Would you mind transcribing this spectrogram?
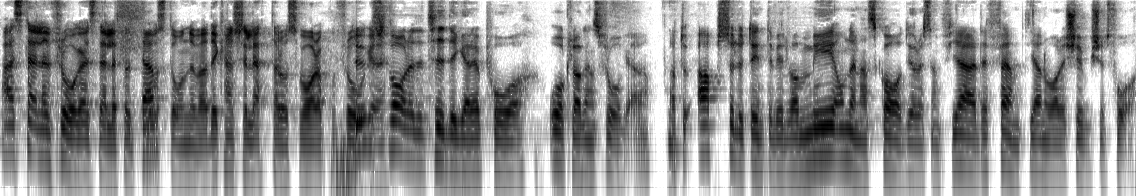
Jag ställ en fråga istället för ett påstående. Va? Det är kanske är lättare att svara på frågor. Du svarade tidigare på åklagarens fråga att du absolut inte vill vara med om den här skadegörelsen 4-5 januari 2022.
